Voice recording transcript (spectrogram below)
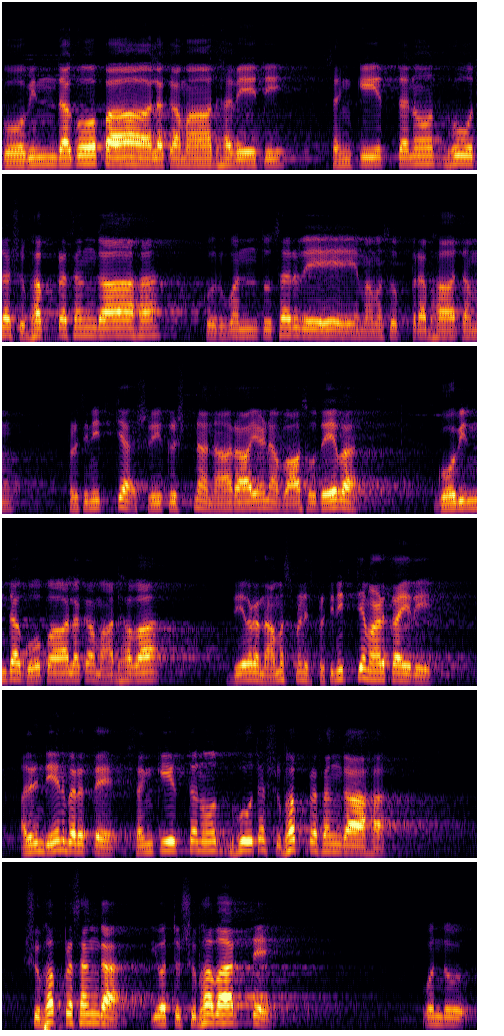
ಗೋವಿಂದ ಗೋಪಾಲಕ ಮಾಧವೇತಿ. ಸರ್ವೇ ಮಮ ಸುಪ್ರಭಾತಂ. ಪ್ರತಿನಿತ್ಯ ಶ್ರೀಕೃಷ್ಣ ನಾರಾಯಣ ವಾಸುದೇವ, ಗೋವಿಂದ ಗೋಪಾಲಕ ಮಾಧವ ದೇವರ ನಾಮಸ್ಮರಣೆ ಪ್ರತಿನಿತ್ಯ ಮಾಡ್ತಾ ಇರಿ. ಅದರಿಂದ ಏನು ಬರುತ್ತೆ? ಸಂಕೀರ್ತನೋದ್ಭೂತ ಶುಭ ಪ್ರಸಂಗಾ ಶುಭ ಪ್ರಸಂಗ ಇವತ್ತು ಶುಭವಾರ್ತೆ. ಒಂದು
